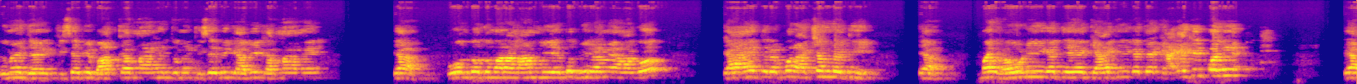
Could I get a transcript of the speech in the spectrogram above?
तुम्हें किसी भी बात करना नहीं तुम्हें किसी भी क्या भी करना नहीं क्या? कौन तो तुम्हारा नाम लिए तो फिर हमें आगो, क्या है तेरे पर एक्शन लेती? क्या? मैं रउडी गते क्या की गते क्या क्या की बोली क्या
